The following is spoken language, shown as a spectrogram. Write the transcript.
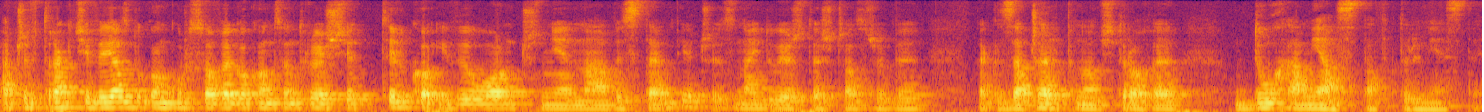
A czy w trakcie wyjazdu konkursowego koncentrujesz się tylko i wyłącznie na występie, czy znajdujesz też czas, żeby tak zaczerpnąć trochę ducha miasta, w którym jesteś?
